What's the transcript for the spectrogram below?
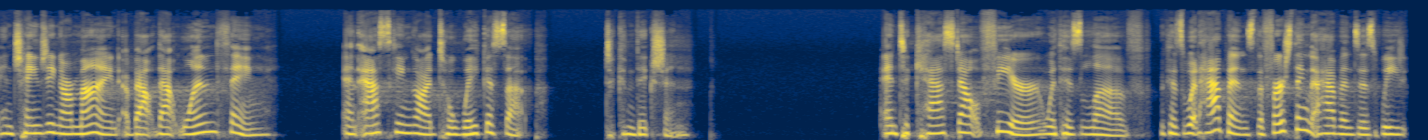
and changing our mind about that one thing and asking God to wake us up to conviction and to cast out fear with his love. Because what happens, the first thing that happens is we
